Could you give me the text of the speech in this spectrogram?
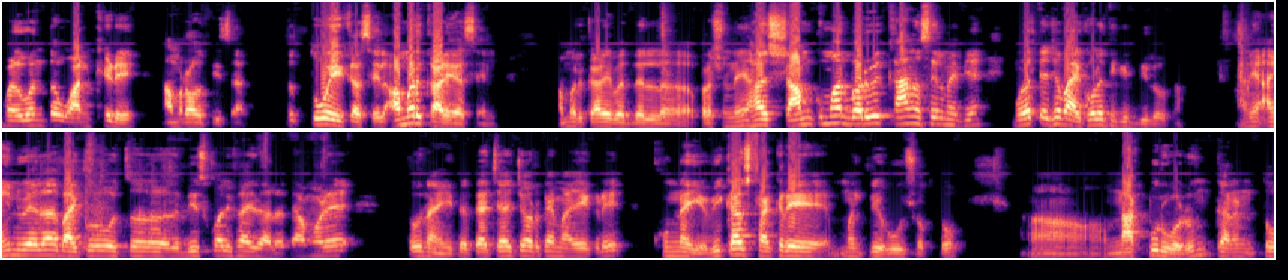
बळवंत वानखेडे अमरावतीचा. तर तो एक असेल. अमर काळे असेल. अमर काळेबद्दल प्रश्न नाही. हा श्यामकुमार बर्वे का नसेल माहितीये मुळात त्याच्या बायकोला तिकीट दिलं होतं. आणि ऐन वेळेला बायकोचं डिस्क्वालिफाय झालं. त्यामुळे तो नाही. तर त्याच्या याच्यावर काही माझ्या इकडे खून नाहीये. विकास ठाकरे मंत्री होऊ शकतो नागपूरवरून कारण तो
